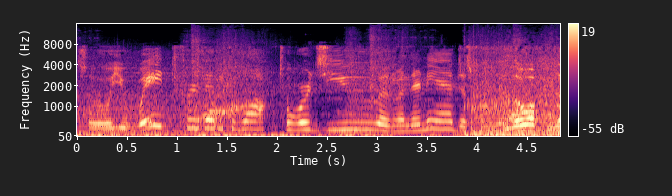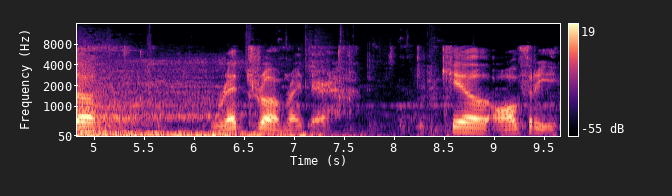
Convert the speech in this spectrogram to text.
So you wait for them to walk towards you, and when they're near, just blow up the red drum right there to kill all three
